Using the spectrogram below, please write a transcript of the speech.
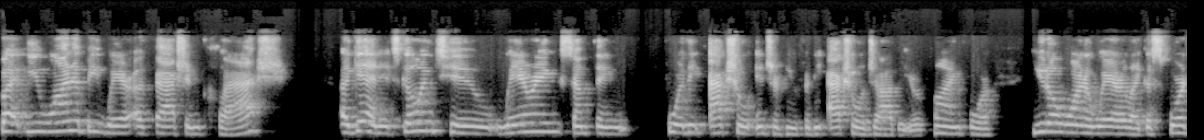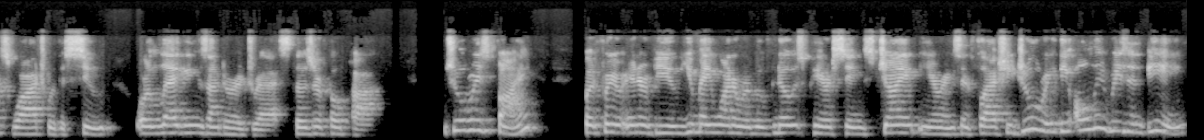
but you want to beware of fashion clash. Again, it's going to wearing something for the actual interview, for the actual job that you're applying for. You don't want to wear like a sports watch with a suit or leggings under a dress. Those are faux pas. Jewelry's fine, but for your interview, you may want to remove nose piercings, giant earrings, and flashy jewelry. The only reason being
